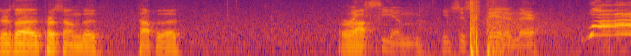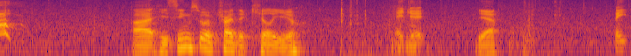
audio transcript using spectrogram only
There's a person on the top of the rock. I see him. He's just standing there. Whoa! Uh, he seems to have tried to kill you. Hey, Jay. Yeah. Bait.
